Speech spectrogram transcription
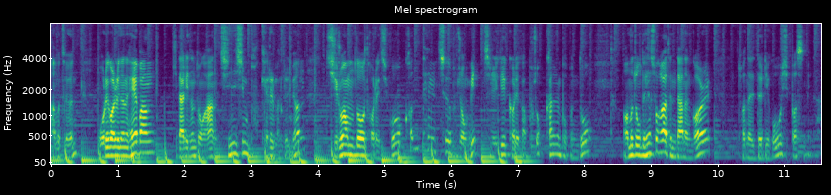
아무튼 오래 걸리는 해방 기다리는 동안 진심 부캐를 만들면 지루함도 덜해지고 컨텐츠 부족 및 즐길 거리가 부족한 부분도 어느 정도 해소가 된다는 걸 전해드리고 싶었습니다.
